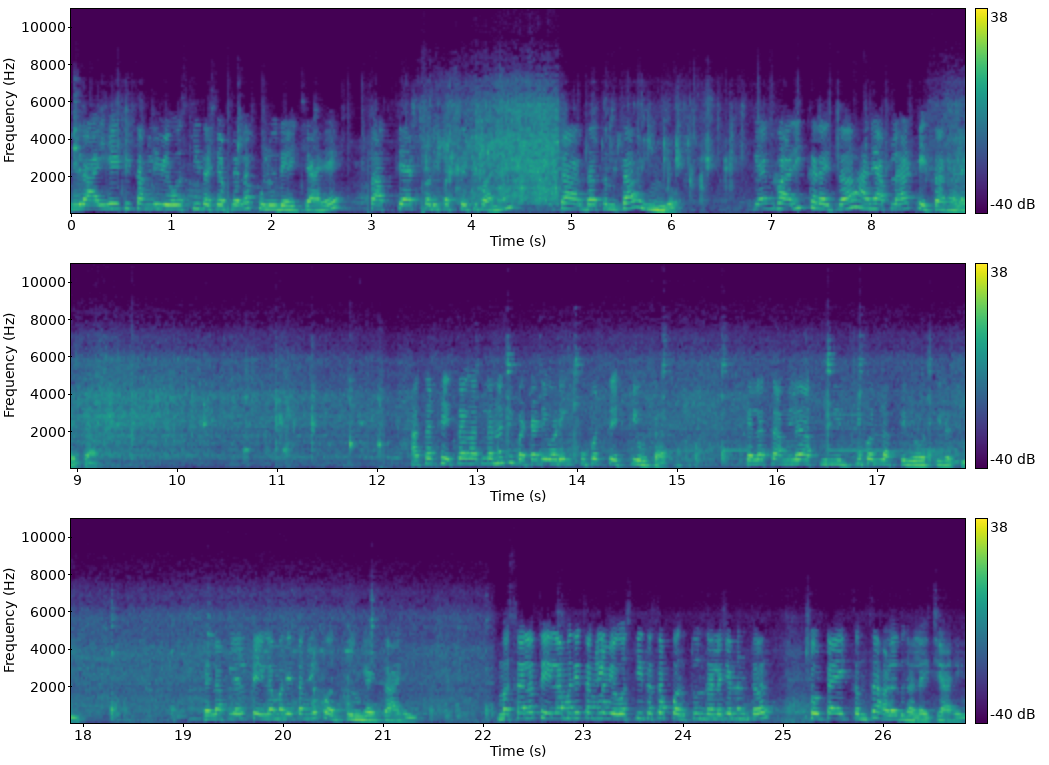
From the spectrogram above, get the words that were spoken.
राई हे ती चांगली व्यवस्थित अशी आपल्याला फुलू द्यायची आहे. सात ते आठ कडीपत्त्याची पानं त्याचा अर्धा चमचा हिंग. गॅस बारीक करायचा आणि आपला हा ठेचा घालायचा. असा ठेचा घातला ना की बटाटे वडे खूपच टेस्टी होतात. त्याला चांगलं मिरची पण लागते व्यवस्थित अशी. ह्याला आपल्याला तेलामध्ये चांगलं परतून घ्यायचं आहे. मसाला तेलामध्ये चांगला व्यवस्थित असा परतून झाल्याच्यानंतर छोटा एक चमचा हळद घालायची आहे.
